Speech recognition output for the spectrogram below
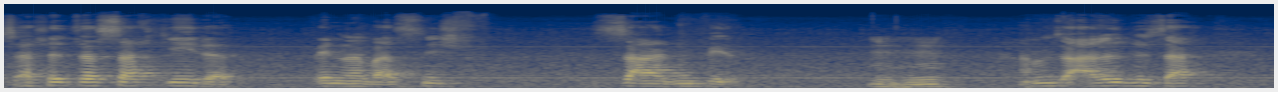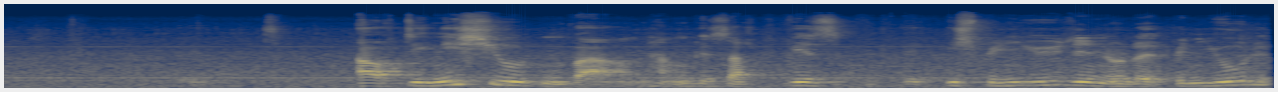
Sagte, das sagt jeder, wenn er was nicht sagen will. Mhm. Haben sie alle gesagt, auch die Nichtjuden waren, haben gesagt, wir, ich bin Jüdin oder ich bin Jude,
